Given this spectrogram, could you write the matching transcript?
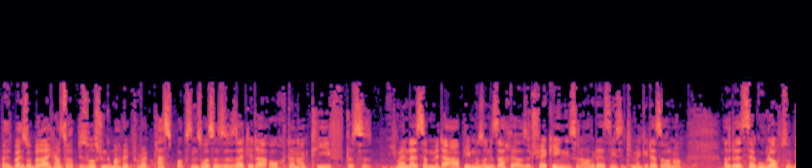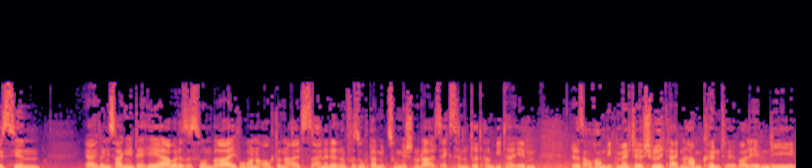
bei, bei so Bereichen, also habt ihr sowas schon gemacht mit Product Plus Boxen und sowas? Also seid ihr da auch dann aktiv? Das, ich meine, da ist dann mit der API immer so eine Sache. Also Tracking ist dann auch wieder das nächste Thema. Geht das auch noch? Also da ist ja Google auch so ein bisschen ja, ich will nicht sagen hinterher, aber das ist so ein Bereich, wo man auch dann als einer, der dann versucht, da mitzumischen oder als externer Drittanbieter eben, der das auch anbieten möchte, Schwierigkeiten haben könnte, weil eben die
